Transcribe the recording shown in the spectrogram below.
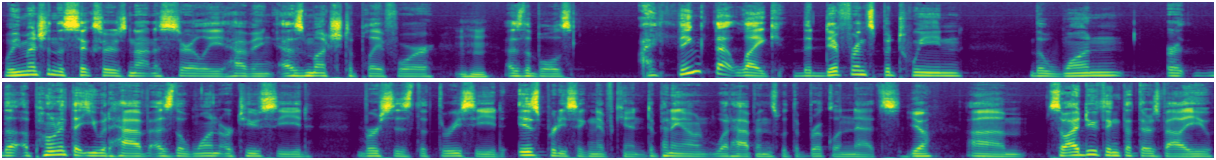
Well, you mentioned the Sixers not necessarily having as much to play for mm-hmm. as the Bulls. I think that like the difference between the one or the opponent that you would have as the one or two seed versus the three seed is pretty significant, depending on what happens with the Brooklyn Nets. Yeah. Um, so I do think that there's value.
